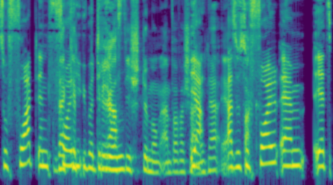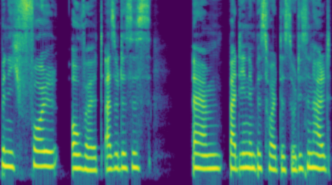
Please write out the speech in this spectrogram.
sofort in voll die Überdrehung. Krass die Stimmung einfach wahrscheinlich, ja, ne? Ja, also fuck. so voll, ähm, jetzt bin ich voll over it. Also das ist ähm, bei denen bis heute so. Die sind halt.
